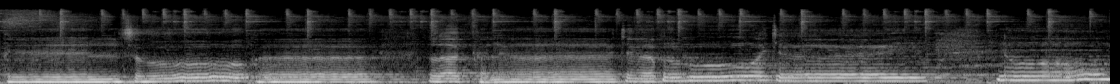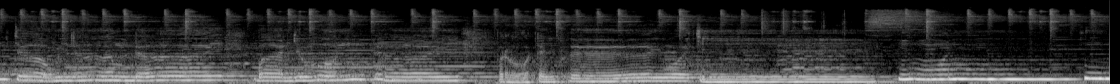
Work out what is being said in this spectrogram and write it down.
เป็นโสภาลักษณะ จะหัวใจ น้องเจ้ามีน้ำใดบ้านอยู่หนใดโปรดได้เผยว่าจีนวลพิง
